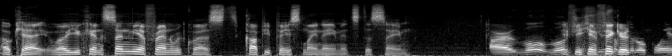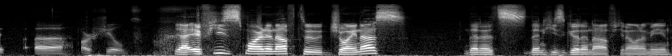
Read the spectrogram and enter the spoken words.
Okay, well you can send me a friend request. Copy paste my name, it's the same. Alright, we'll we'll If you can use figure- a little boy uh our shields. Yeah, if he's smart enough to join us, then it's then he's good enough, you know what I mean?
